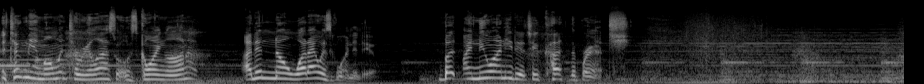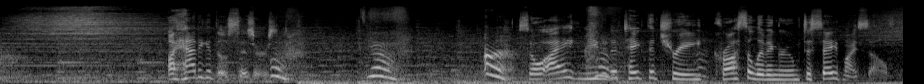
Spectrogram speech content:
It took me a moment to realize what was going on. I didn't know what I was going to do, but I knew I needed to cut the branch. I had to get those scissors. Yeah. So I needed to take the tree across the living room to save myself.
